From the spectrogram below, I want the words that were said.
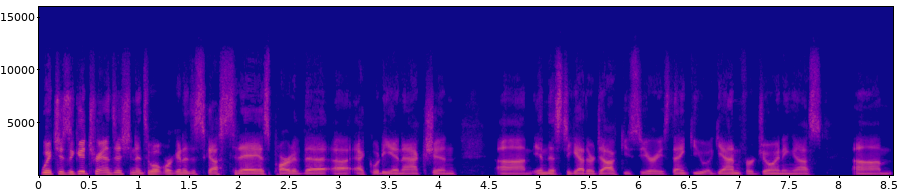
which is a good transition into what we're going to discuss today as part of the uh, Equity in Action um, in this Together docu series. Thank you again for joining us um,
